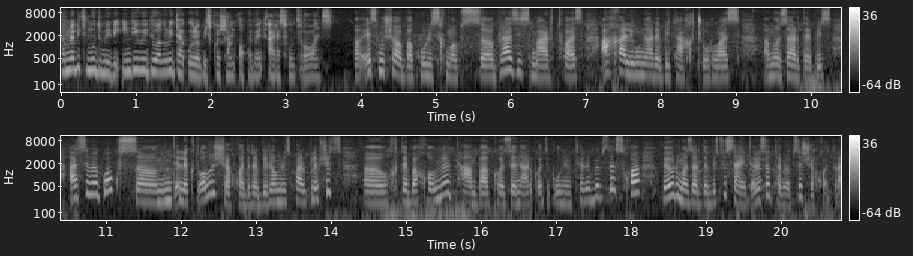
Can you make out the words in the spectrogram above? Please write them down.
რომლებიც მუდმივი ინდივიდუალური დაკვირვების ქვეშ ამყოფებენ არასრულწლოვანს. ეს მუშაობა გულისხმობს ბრაზის მართვას, ახალი უნარებით აღჭურვას, მოზარდების. ასევე გვაქვს ინტელექტუალური შეხვედრები, რომლის ფარგლებშიც ხდება ხოლმე თამბაქოზე, ნარკოტიკულ ნივთიერებებზე და სხვა ბევრ მოზარდებისთვის საინტერესო თემებზე შეხვედრა.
